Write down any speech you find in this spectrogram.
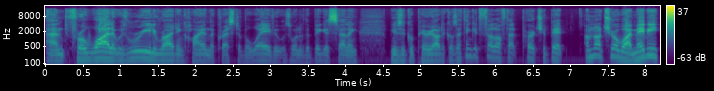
And for a while it was really riding high on the crest of a wave. It was one of the biggest selling musical periodicals. I think it fell off that perch a bit. I'm not sure why. Maybe,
